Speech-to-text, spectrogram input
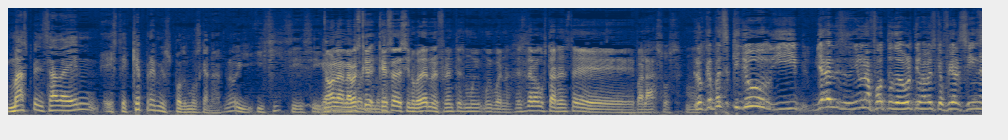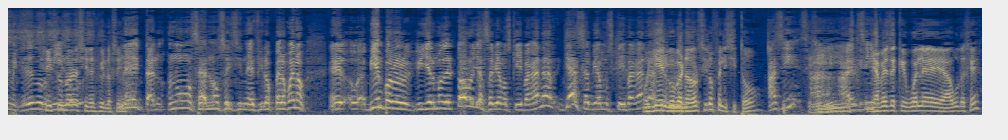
más pensada en este qué premios podemos ganar, ¿no? Y, y sí, sí, sí. No, la, la verdad es que, que esa de en el Frente es muy muy buena. Esa te va a gustar, es de balazos. Lo que pasa es que yo, y ya les enseñé una foto de la última vez que fui al cine, me quedé dormido. Sí, tú no eres cinéfilo, sí. Neta, no, no, o sea, no soy cinéfilo, pero bueno, eh, bien por Guillermo del Toro, ya sabíamos que iba a ganar, ya sabíamos que iba a ganar. Oye, el gobernador sí lo felicitó. ¿Ah, sí? Sí, Ah, a es que sí. ya ves de que huele a UDG.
